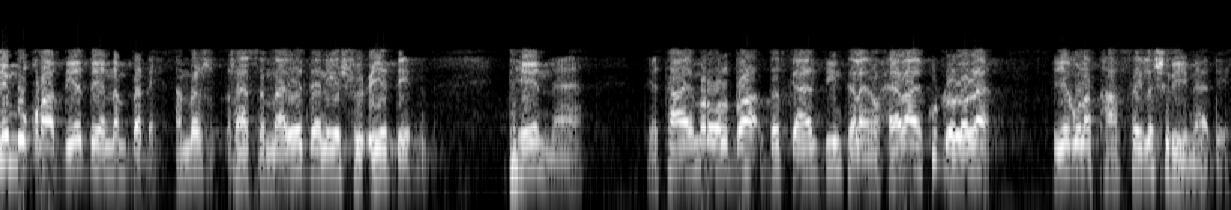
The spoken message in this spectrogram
dimuqraadiyadeennan badheh ama raasamaaliyadeenna iyo shuuciyadeennan teenna dee taa ay mar walba dadka aan diinta lahayn waxyaabaha ay ku dhololaan iyaguna taasay la shir yimaadeen.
